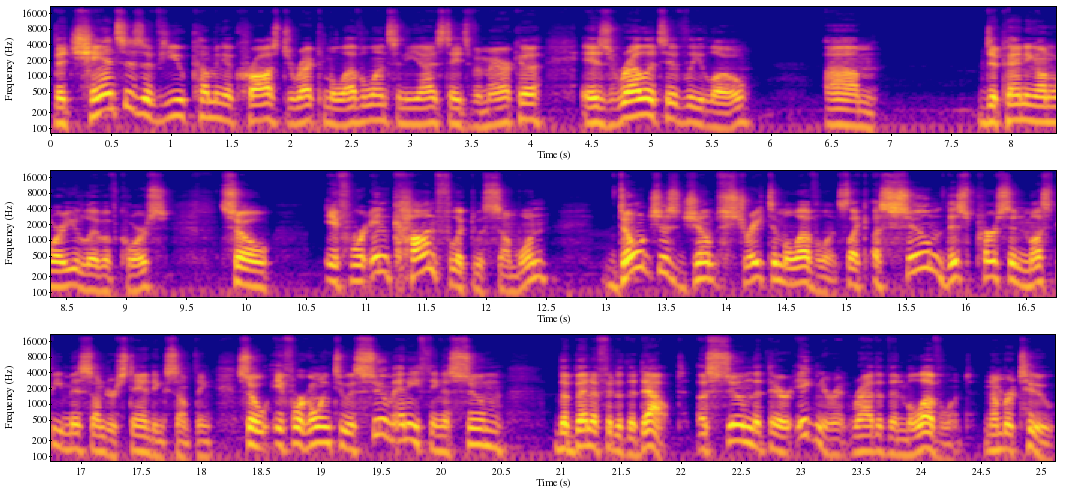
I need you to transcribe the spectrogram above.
The chances of you coming across direct malevolence in the United States of America is relatively low, um, depending on where you live, of course. So if we're in conflict with someone, don't just jump straight to malevolence. Like, assume this person must be misunderstanding something. So, if we're going to assume anything, assume the benefit of the doubt. Assume that they're ignorant rather than malevolent. Number two,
